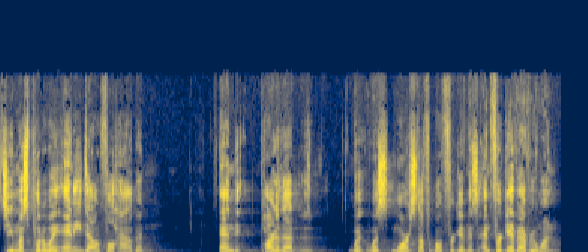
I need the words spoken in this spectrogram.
So you must put away any doubtful habit. And part of that was more stuff about forgiveness and forgive everyone.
